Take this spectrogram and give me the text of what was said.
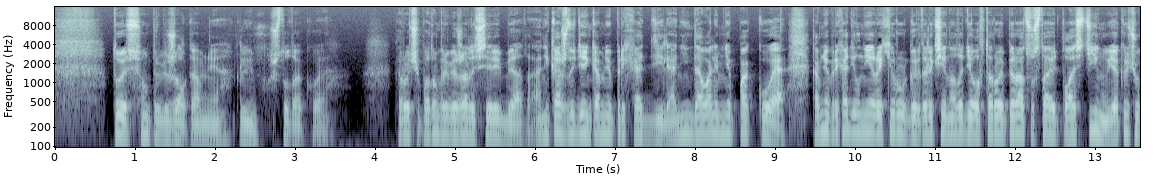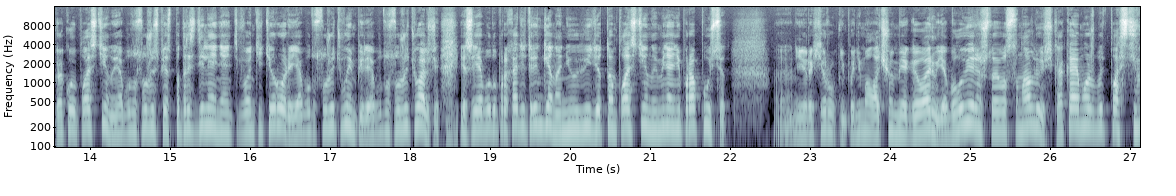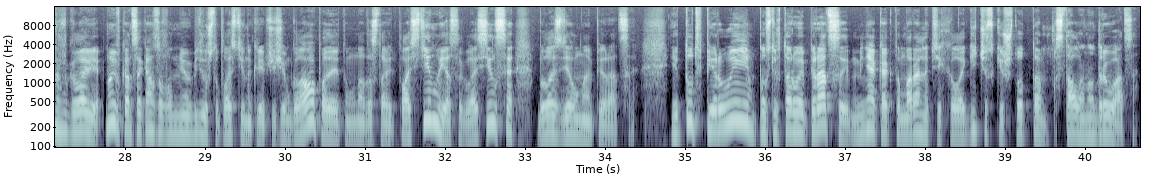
То есть он прибежал ко мне, Клим, что такое? Короче, потом прибежали все ребята. Они каждый день ко мне приходили, они не давали мне покоя. Ко мне приходил нейрохирург, говорит, Алексей, надо делать вторую операцию, ставить пластину. Я кричу, какую пластину? Я буду служить в спецподразделении в антитерроре, я буду служить в импеле, я буду служить в альфе. Если я буду проходить рентген, они увидят там пластину и меня не пропустят. Э, Нейрохирург не понимал, о чем я говорю. Я был уверен, что я восстановлюсь. Какая может быть пластина в голове? Ну и в конце концов он меня убедил, что пластина крепче, чем голова, поэтому надо ставить пластину. Я согласился, была сделана операция. И тут впервые после второй операции меня как-то морально-психологически что-то стало надрываться.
